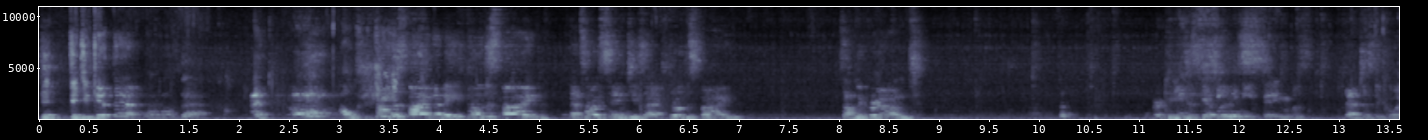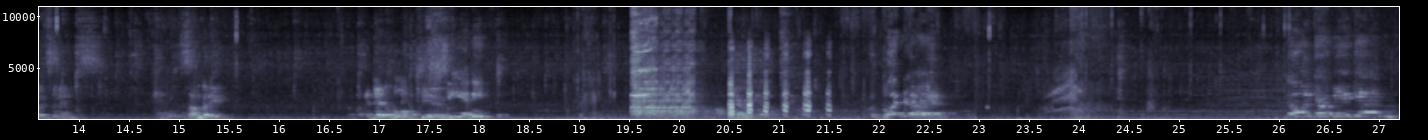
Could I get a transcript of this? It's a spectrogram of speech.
Did Did you get that? What was that? I, oh, Oh, throw the spine at me. Throw the spine. That's how I saved you, Zach. Throw the spine. It's on the ground. Or can you just get see loose? anything. That just a coincidence? Somebody. And then hold Q. See anything? There we go. Blender head! No, it got me again!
